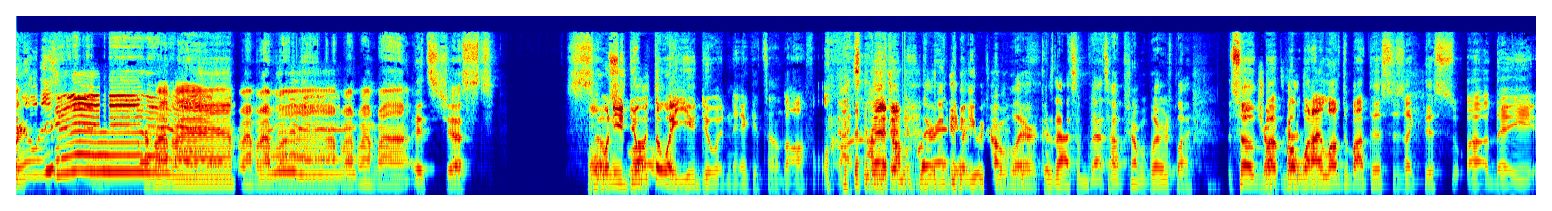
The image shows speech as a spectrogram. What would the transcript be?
Really? It's just. Well, so when you do it the way you do it, Nick, it sounds awful. that's I'm a trumpet player, Andy. Are you a trumpet player? Because that's that's how trumpet players play. so, Trumpet's but, but what I loved about this is like this. Uh, they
